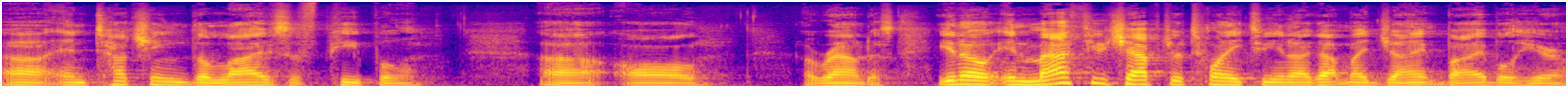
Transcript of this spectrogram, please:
uh, and touching the lives of people uh, all around us. You know, in Matthew chapter 22, you know, I got my giant Bible here.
